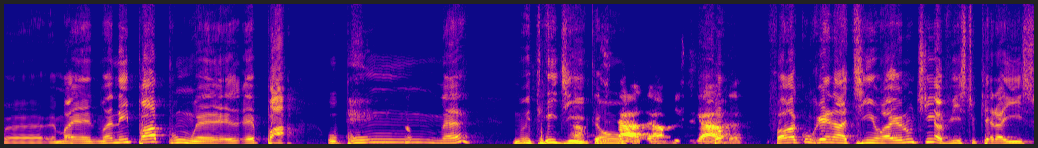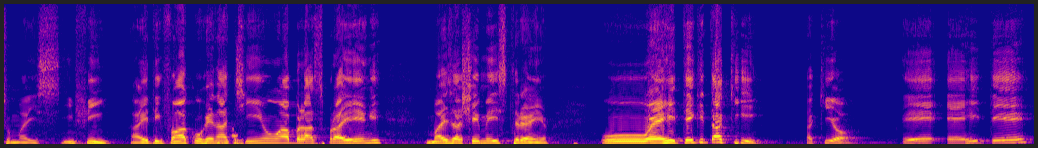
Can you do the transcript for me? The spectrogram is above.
É, é, não é nem pá, pum, é, é, é pá. O pum, né? Não entendi. É uma então, piscada, é uma piscada. Fala com o Renatinho, aí eu não tinha visto que era isso, mas enfim. Aí tem que falar com o Renatinho, um abraço para ele, mas achei meio estranho. O RT que tá aqui, tá aqui ó, ERT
